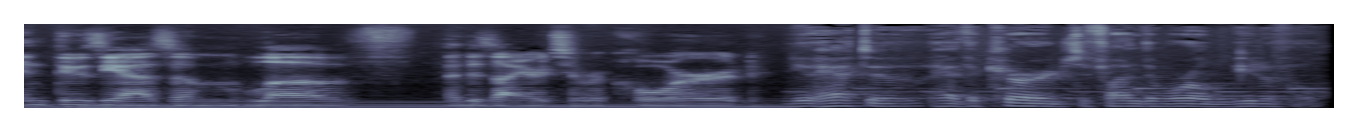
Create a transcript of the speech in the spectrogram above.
Enthusiasm, love, a desire to record. You have to have the courage to find the world beautiful.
